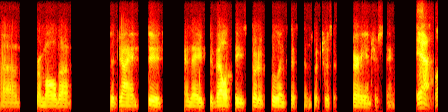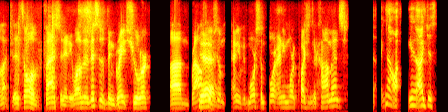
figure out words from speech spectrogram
uh, from all the the giant suits, and they developed these sort of cooling systems, which was very interesting. Yeah, well, that, it's all fascinating. Well, this has been great, Shuler. Um, Ralph, yeah. some any more some more any more questions or comments? No, you know, I just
